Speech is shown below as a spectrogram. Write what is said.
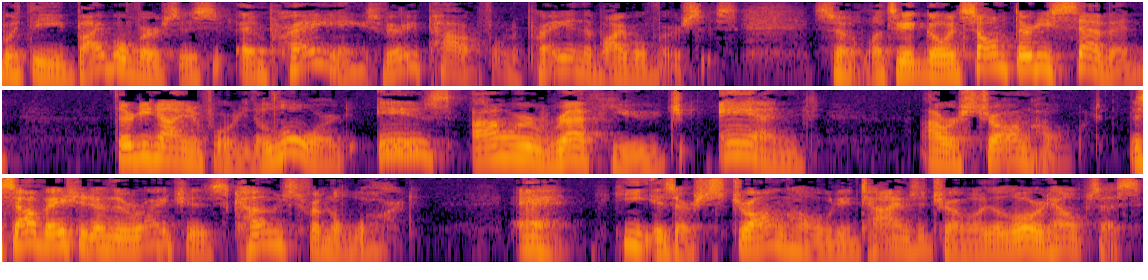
with the Bible verses and praying. It's very powerful to pray in the Bible verses. So let's get going. Psalm 37, 39 and 40. The Lord is our refuge and our stronghold. The salvation of the righteous comes from the Lord and he is our stronghold in times of trouble. The Lord helps us.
